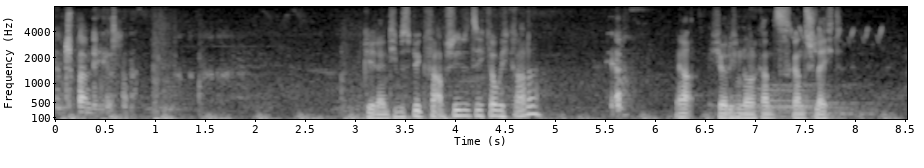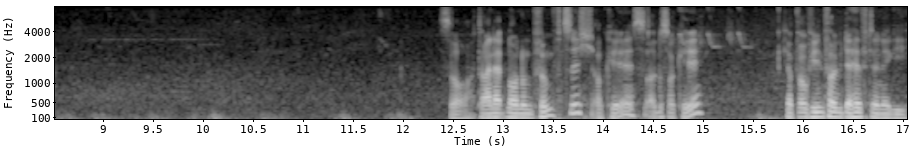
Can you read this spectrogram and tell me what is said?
entspann dich erstmal. Okay, dein Teamspeak verabschiedet sich, glaube ich, gerade. Ja. Ja, ich höre dich nur noch ganz, ganz schlecht. So, 359. Okay, ist alles okay. Ich habe auf jeden Fall wieder Hälfte Energie.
